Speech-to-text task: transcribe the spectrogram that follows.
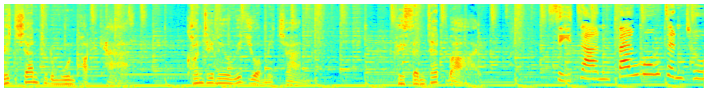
Mission to the Moon Podcast Continue with your mission Presented by สีจันแป้งม่วงเจนทู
